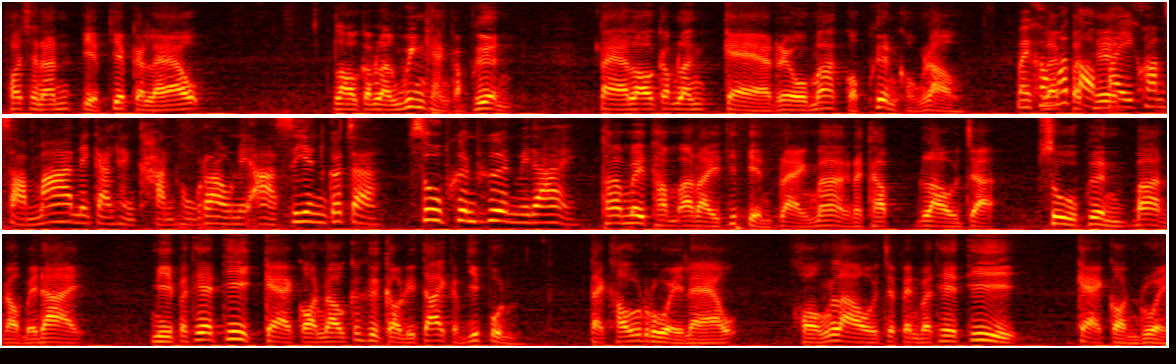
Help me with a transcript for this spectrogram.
เพราะฉะนั้นเปรียบเทียบกันแล้ว เรากำลังวิ่งแข่งกับเพื่อน แต่เรากำลังแก่เร็วมากกว่าเพื่อนของเรา มายความว่าและต่อระเทศไปความสามารถในการแข่งขันของเราในอาเซียนก็จะสู้เพื่อนๆไม่ได้ ถ้าไม่ทำอะไรที่เปลี่ยนแปลงมากนะครับ เราจะสู้เพื่อนบ้านเราไม่ได้ มีประเทศที่แก่ก่อนเราก็คือเกาหลีใต้กับญี่ปุ่น แต่เขารวยแล้ว ของเราจะเป็นประเทศที่แก่ก่อนรวย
